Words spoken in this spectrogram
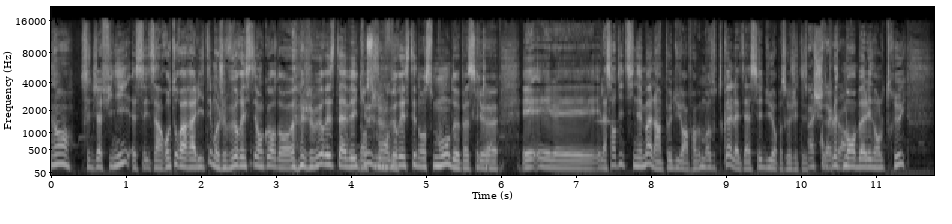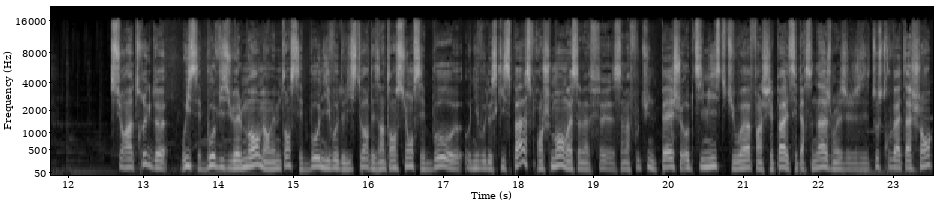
non, c'est déjà fini. C'est un retour à réalité. Moi, je veux rester encore dans. je veux rester avec Dans eux. Je monde. veux rester dans ce monde parce que. Et, et les- et la sortie de cinéma, elle est un peu dure. Enfin, moi, en tout cas, elle a été assez dure parce que j'étais Ah, complètement emballé dans le truc. Sur un truc de. Oui, c'est beau visuellement, mais en même temps, c'est beau au niveau de l'histoire, des intentions, c'est beau euh, au niveau de ce qui se passe. Franchement, moi, ça m'a fait, ça m'a foutu une pêche optimiste, tu vois. Enfin, je sais pas, ces personnages, moi, je, je les ai tous trouvés attachants.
